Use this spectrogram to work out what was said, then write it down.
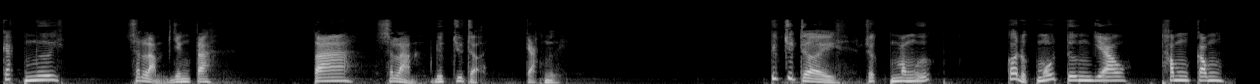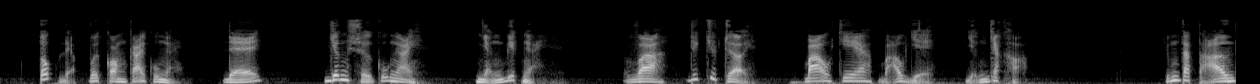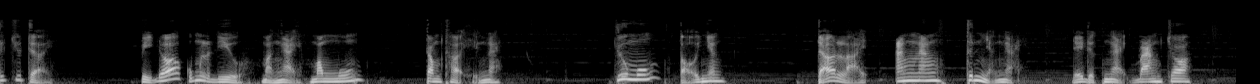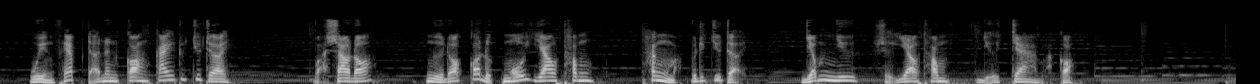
các ngươi sẽ làm dân ta, ta sẽ làm Đức Chúa Trời các ngươi. Đức Chúa Trời rất mong ước có được mối tương giao, thông công tốt đẹp với con cái của Ngài, để dân sự của Ngài nhận biết Ngài, và Đức Chúa Trời bao che, bảo vệ, dẫn dắt họ. Chúng ta tạ ơn Đức Chúa Trời, vì đó cũng là điều mà Ngài mong muốn trong thời hiện nay. Chúa muốn tội nhân trở lại ăn năn tin nhận Ngài, để được Ngài ban cho quyền phép trở nên con cái Đức Chúa Trời. Và sau đó, người đó có được mối giao thông thân mật với Đức Chúa Trời, giống như sự giao thông giữa cha và con.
